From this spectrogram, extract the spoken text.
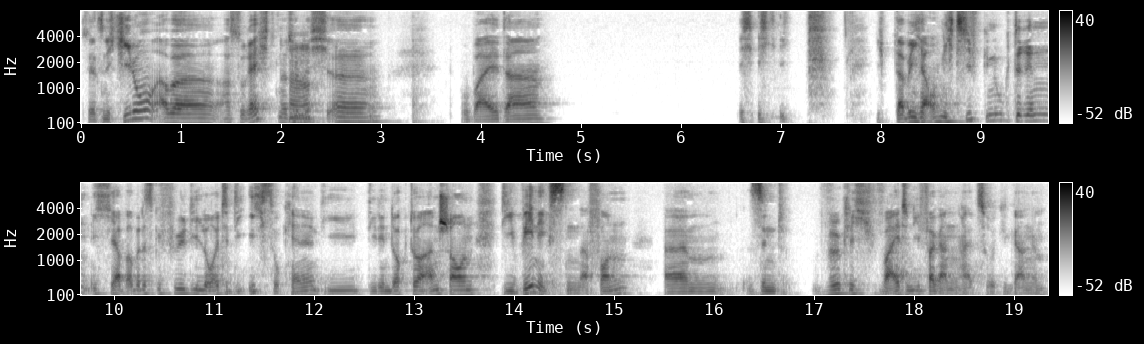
ist jetzt nicht Kino, aber hast du recht, natürlich. Äh, wobei da ich, ich, ich, ich, da bin ich ja auch nicht tief genug drin. Ich habe aber das Gefühl, die Leute, die ich so kenne, die, die den Doktor anschauen, die wenigsten davon ähm, sind wirklich weit in die Vergangenheit zurückgegangen.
